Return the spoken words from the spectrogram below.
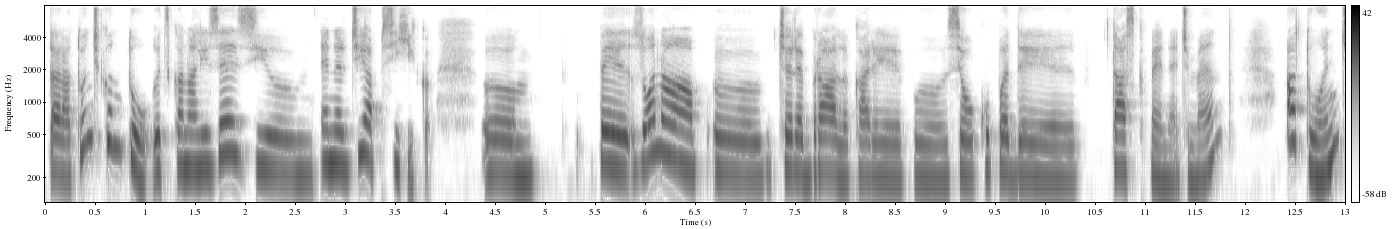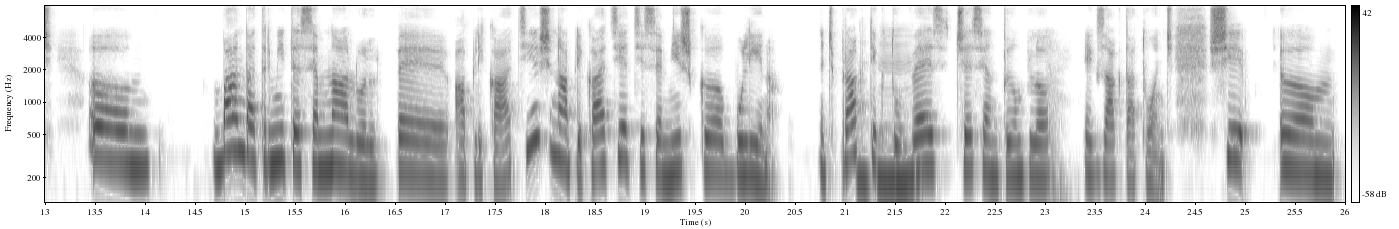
Dar atunci când tu îți canalizezi uh, energia psihică um, pe zona uh, cerebrală care se ocupă de task management, atunci um, banda trimite semnalul pe aplicație și în aplicație ți se mișcă bulina. Deci, practic, mm-hmm. tu mhm. vezi ce se întâmplă exact atunci. Și um,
